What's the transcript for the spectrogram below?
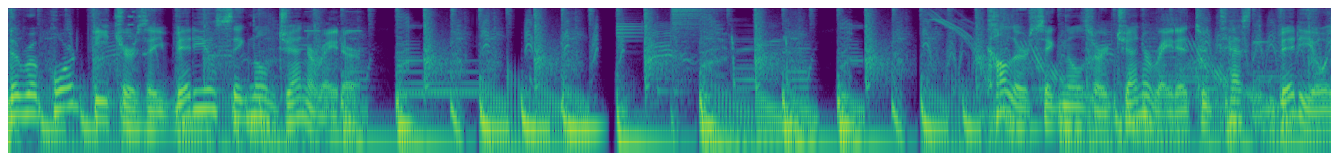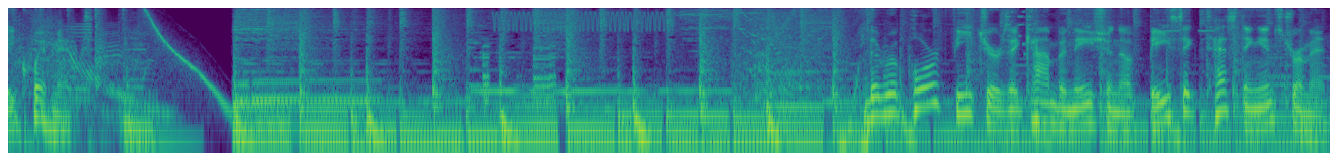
The Rapport features a video signal generator. Color signals are generated to test video equipment. The Rapport features a combination of basic testing instrument.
